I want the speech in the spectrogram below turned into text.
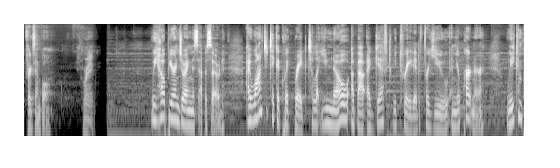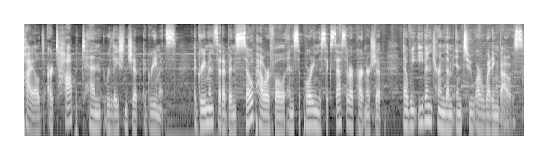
for example. Right. We hope you're enjoying this episode. I want to take a quick break to let you know about a gift we created for you and your partner. We compiled our top 10 relationship agreements, agreements that have been so powerful in supporting the success of our partnership that we even turned them into our wedding vows.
